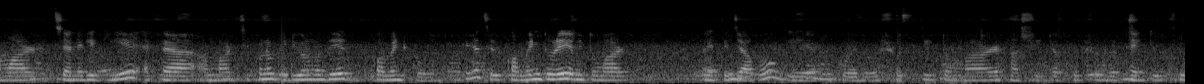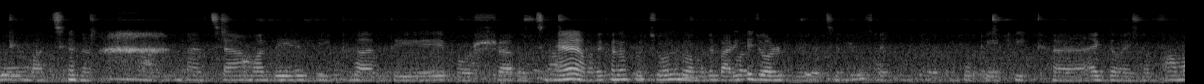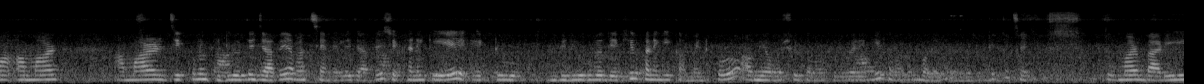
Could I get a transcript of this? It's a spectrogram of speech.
আমার চ্যানেলে গিয়ে একটা আমার যে কোনো ভিডিওর মধ্যে কমেন্ট করো, ঠিক আছে? কমেন্ট ধরে আমি তোমার এতে যাব, গিয়ে করে দেবো। সত্যি তোমার হাসিটা খুব সুন্দর। থ্যাংক ইউ সো মাচ আচ্ছা আমাদের দীঘাতে বর্ষা হচ্ছে। হ্যাঁ আমাদের এখানে প্রচণ্ড, আমাদের বাড়িতে জল ঢুকে গেছে, বুঝলে? ওকে, ঠিক হ্যাঁ একদম একদম। আমার আমার আমার যে কোনো ভিডিওতে যাবে, আমার চ্যানেলে যাবে, সেখানে গিয়ে একটু ভিডিওগুলো দেখে ওখানে গিয়ে কমেন্ট করো। আমি অবশ্যই তোমার পরিবারে গিয়ে তোমাকে করে দেবো, ঠিক আছে? তোমার বাড়ি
